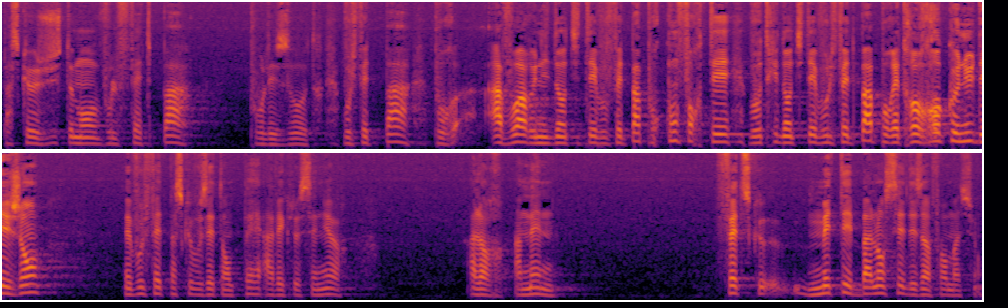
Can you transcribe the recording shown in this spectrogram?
parce que justement vous ne le faites pas pour les autres, vous ne le faites pas pour avoir une identité, vous ne le faites pas pour conforter votre identité, vous ne le faites pas pour être reconnu des gens, mais vous le faites parce que vous êtes en paix avec le Seigneur. Alors, Amen. Faites ce que. Mettez, balancez des informations.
